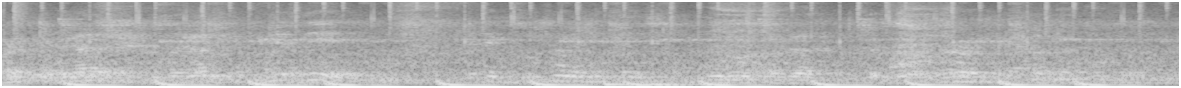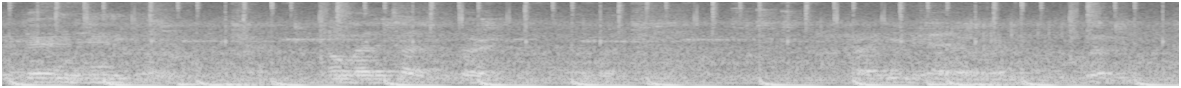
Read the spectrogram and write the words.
right there. You just did. It takes some time to get. Right there and then, don't let it touch the third. Try to keep your head up, right?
